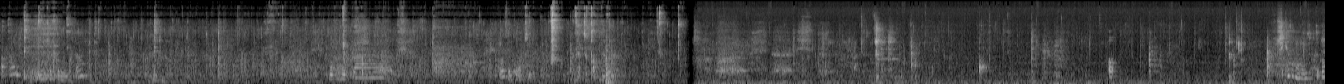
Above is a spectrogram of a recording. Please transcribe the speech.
밥은 저도 먹다. 먹어볼까? 꺼도 될것 같은데. 살짝 껐다가. 어 시켜서 먹어야지 더 뜨거.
